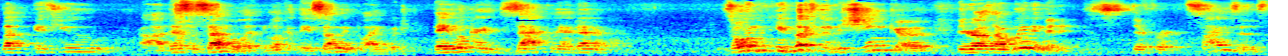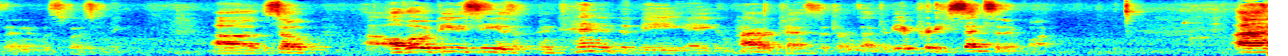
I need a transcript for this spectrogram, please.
but if you uh, disassemble it and look at the assembly language, they look exactly identical. It's only when you look at the machine code that you realize, oh, wait a minute, it's different sizes than it was supposed to be. Uh, so, uh, although DDC is intended to be a compiler test, it turns out to be a pretty sensitive one. Uh,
